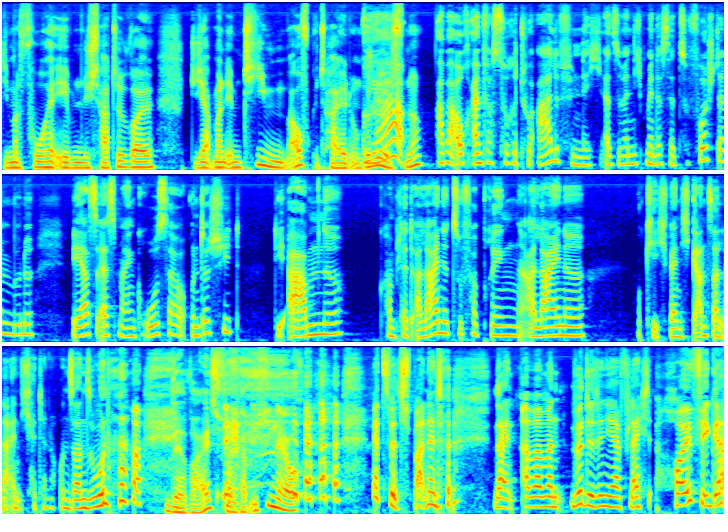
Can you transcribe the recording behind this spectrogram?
die man vorher eben nicht hatte, weil die hat man im Team aufgeteilt und gelöst. Ja, ne? aber auch einfach so Rituale, finde ich. Also wenn ich mir das jetzt so vorstellen würde, wäre es erstmal ein großer Unterschied, die Abende komplett alleine zu verbringen, alleine Okay, ich wäre nicht ganz allein, ich hätte ja noch unseren Sohn. Wer weiß, vielleicht habe ich ihn ja auch. Jetzt wird's spannend. Nein, aber man würde den ja vielleicht häufiger.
